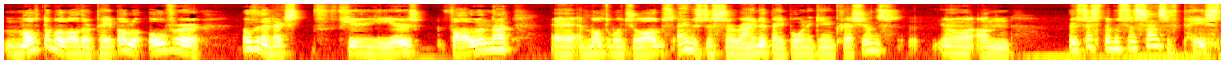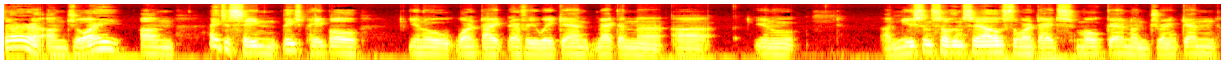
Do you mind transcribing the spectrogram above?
multiple other people over over the next few years following that uh, in multiple jobs. I was just surrounded by born again Christians, you know, and it was just there was a sense of peace there and joy and I just seen these people, you know, weren't out every weekend making a, a you know a nuisance of themselves. They weren't out smoking and drinking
